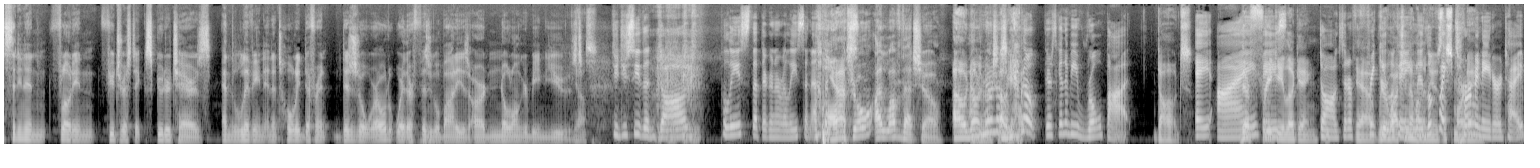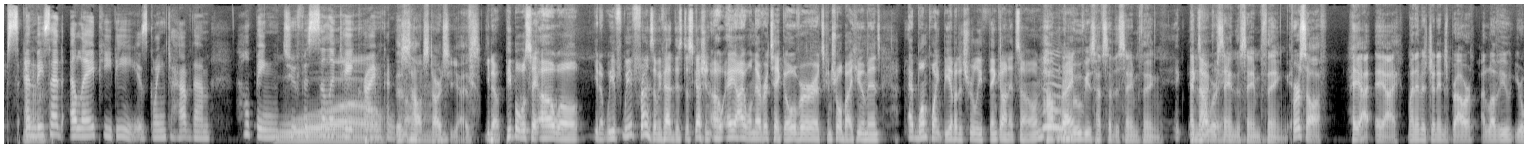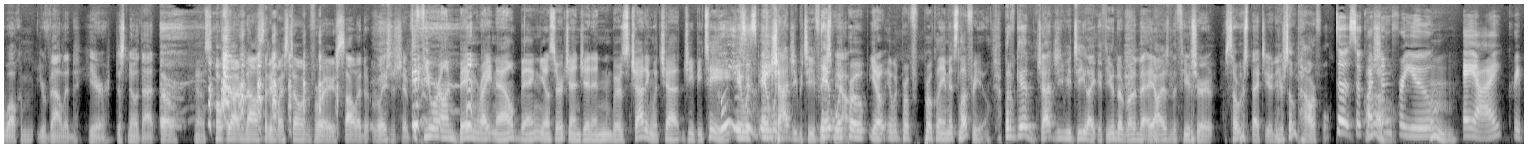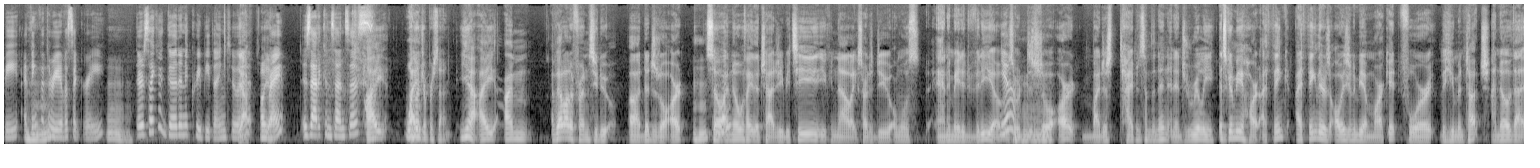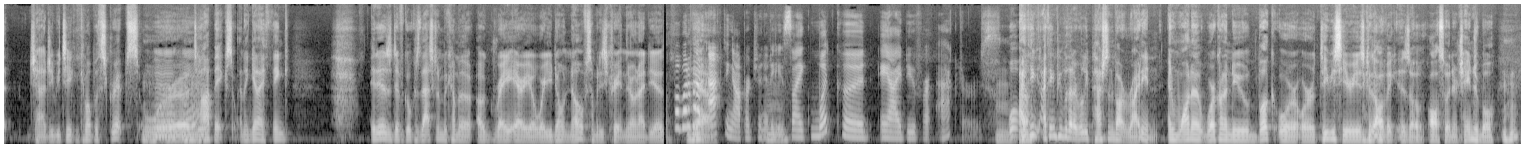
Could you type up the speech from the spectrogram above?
sitting in floating futuristic scooter chairs and living in a totally different digital world where their physical bodies are no longer being used. Yes. Did you see the dog police that they're going to release in LA? Paw Yes. Patrol, I love that show. Oh no, no, No, no, no, yeah. no. There's going to be robot dogs. AI. They're freaky based looking. Dogs that are Yeah, we freaky were watching looking. them on They the look news like this morning. Terminator types. And they said LAPD is going to have them helping to facilitate crime control. This is how it starts, you guys. You know, people will say, "Oh, well, you know, we've we have friends that we've had this discussion. Oh, AI will never take over. It's controlled by humans. At one point, be able to truly think on its own. How many right? movies have said the same thing? And now we're saying the same thing. First off, hey I- AI, my name is Jennings Brower. I love you. You're welcome. You're valid here. Just know that. So Yes. hopefully I'm now setting my stone for a solid relationship. If you were on Bing right now, Bing, you know, search engine, and was chatting with Chat GPT, Who it uses would it would, Chat GPT freaks it me would out. pro you know it would pro- proclaim its love for you. but again, Chat GPT, like if you end up running the AIs in the future, so respect you and you're so powerful. So, so question Oh. for you: Hmm. AI, creepy. I think the three of us agree. There's like a good and a creepy thing to Yeah. it, Oh, yeah. right? Is that a consensus? I hundred percent. Yeah, I I'm I've got a lot of friends who do uh, digital art. Mm-hmm. So I know with like the Chat GPT, you can now like start to do almost animated videos Yeah. or Mm-hmm. digital art by just typing something in, and it's really it's gonna be hard. I think I think there's always gonna be a market for the human touch. I know that Chat GPT can come up with scripts Mm-hmm. or topics, and again, I think. It is difficult because that's going to become a, a gray area where you don't know if somebody's creating their own ideas. But what about Yeah. acting opportunities? Mm. Like, what could AI do for actors? Hmm. Well, I think I think people that are really passionate about writing and want to work on a new book or or TV series because mm-hmm. all of it is al- also interchangeable. Mm-hmm.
